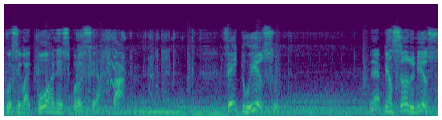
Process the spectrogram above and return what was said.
você vai pôr nesse processo, tá? Feito isso, né, pensando nisso,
